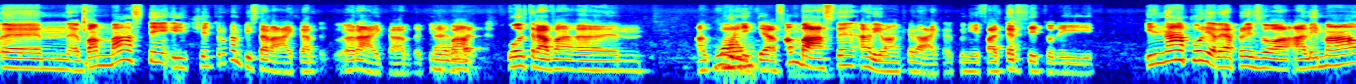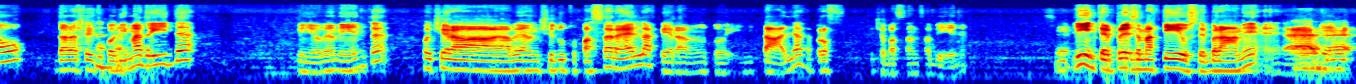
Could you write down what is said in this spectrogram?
ehm, Van Basten il centrocampista Rijkaard, Rijkaard. Quindi eh, qua beh oltre a, ehm, a Gullit e a Van Basten arriva anche Rijkaard, quindi fa il terzetto dei... Il Napoli aveva preso Alemao dall'Atletico di Madrid, quindi ovviamente, poi c'era, avevano ceduto Passarella che era venuto in Italia, che però fece abbastanza bene. Sì. L'Inter prese Matteus e Brame, eh, eh,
